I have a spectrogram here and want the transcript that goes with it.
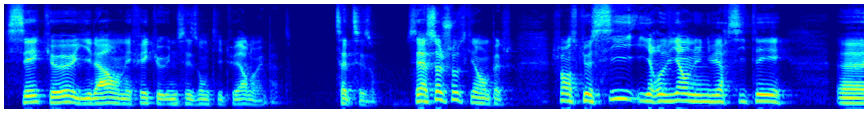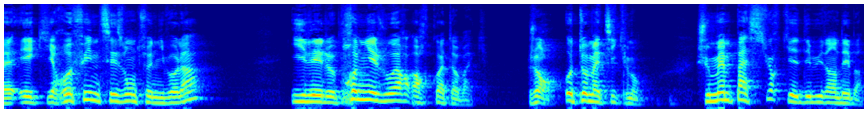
c'est qu'il a en effet qu'une saison de titulaire dans les pattes cette saison. C'est la seule chose qui l'empêche. Je pense que si il revient en université euh, et qu'il refait une saison de ce niveau-là, il est le premier joueur hors quarterback. Genre, automatiquement. Je suis même pas sûr qu'il y ait le début d'un débat.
